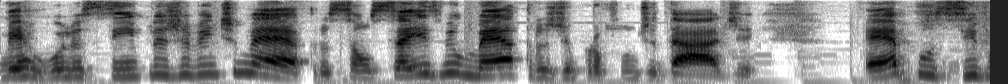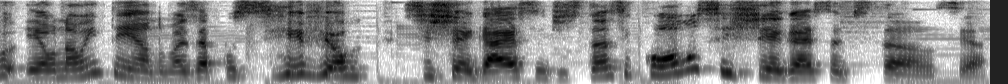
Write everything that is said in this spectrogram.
mergulho simples de 20 metros, são 6 mil metros de profundidade. É possível, eu não entendo, mas é possível se chegar a essa distância? E como se chega a essa distância?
